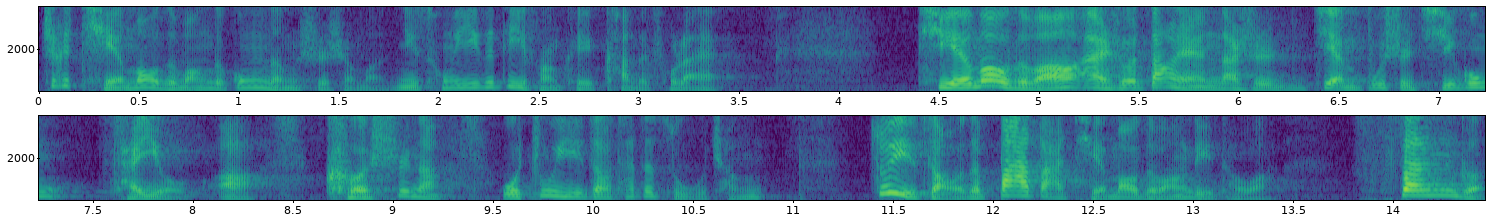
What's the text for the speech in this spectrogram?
这个铁帽子王的功能是什么？你从一个地方可以看得出来。铁帽子王按说当然那是建不是奇功才有啊，可是呢，我注意到它的组成，最早的八大铁帽子王里头啊，三个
